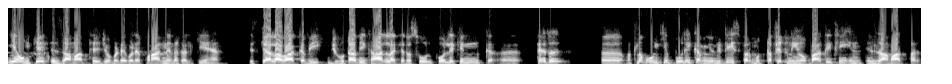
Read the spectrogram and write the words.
ये उनके इल्ज़ाम थे जो बड़े बड़े कुरान ने नकल किए हैं। इसके अलावा कभी झूठा भी कहा अल्लाह के रसूल को लेकिन फिर आ, मतलब उनकी पूरी कम्युनिटी इस पर मुतफिक नहीं हो पाती थी इन इल्ज़ाम पर।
